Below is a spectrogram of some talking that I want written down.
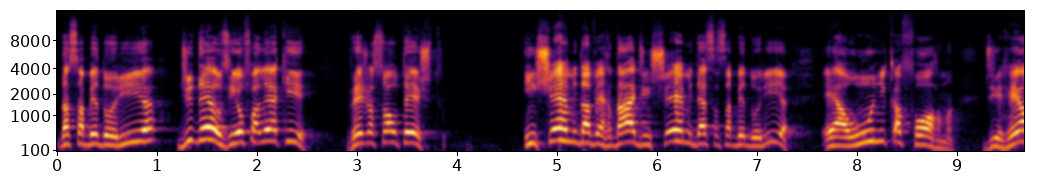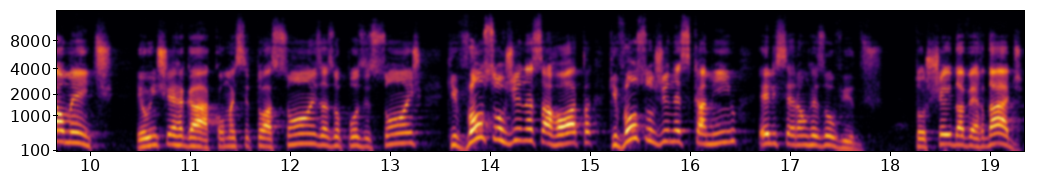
da sabedoria de Deus. E eu falei aqui, veja só o texto. Encher-me da verdade, encher-me dessa sabedoria é a única forma de realmente eu enxergar como as situações, as oposições que vão surgir nessa rota, que vão surgir nesse caminho, eles serão resolvidos. Estou cheio da verdade?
